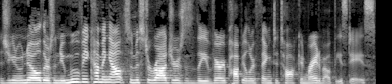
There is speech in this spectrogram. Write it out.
As you know, there's a new movie coming out, so Mr. Rogers is the very popular thing to talk and write about these days.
